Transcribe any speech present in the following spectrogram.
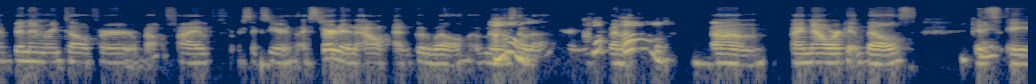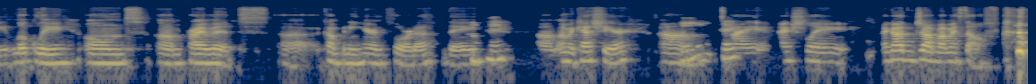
I've been in retail for about five six years. I started out at Goodwill of oh, Minnesota. Oh, cool. Oh. Um, I now work at Bealls. Okay. It's a locally owned um, private uh, company here in Florida. They, okay. um, I'm a cashier. Um, oh, okay. I actually I got the job by myself. Believe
